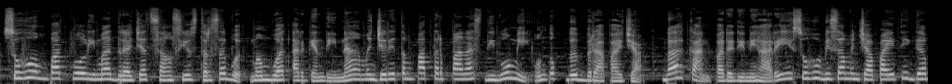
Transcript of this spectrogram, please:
Suhu 45 derajat Celcius tersebut membuat Argentina menjadi tempat terpanas di bumi untuk beberapa jam. Bahkan pada dini hari, suhu bisa mencapai 31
